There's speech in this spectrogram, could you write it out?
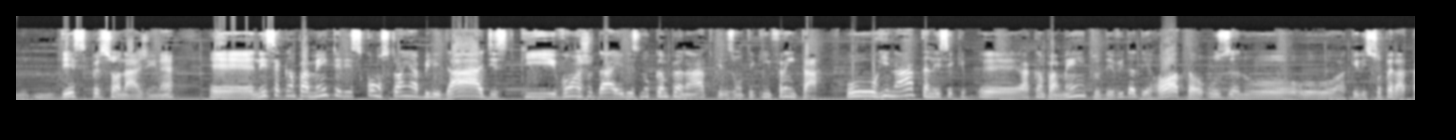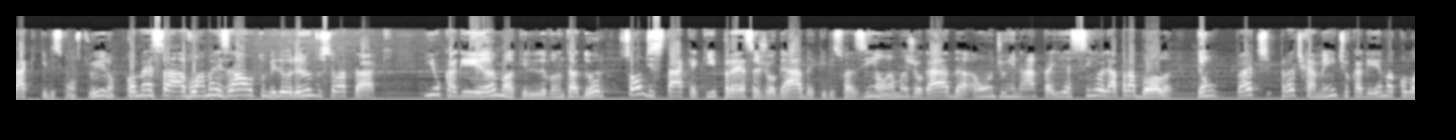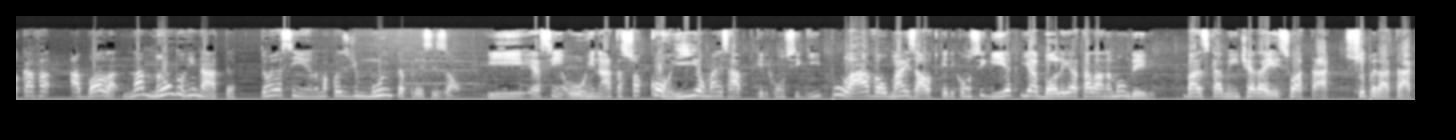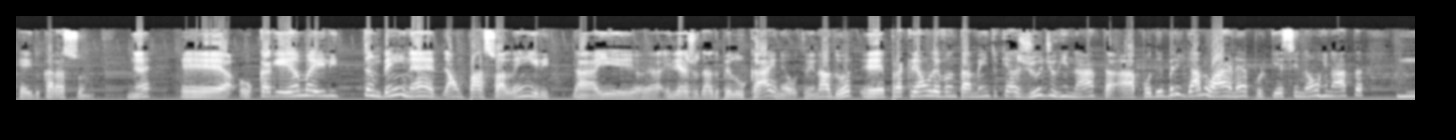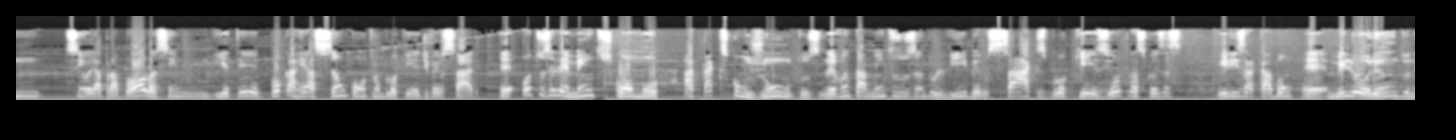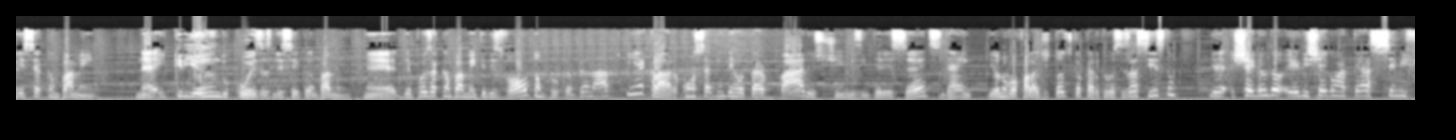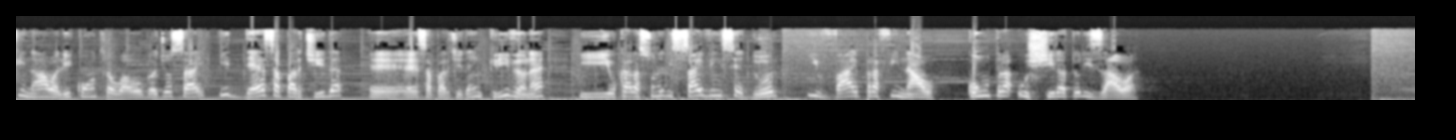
desse personagem, né? É, nesse acampamento eles constroem habilidades que vão ajudar eles no campeonato que eles vão ter que enfrentar. O Hinata, nesse é, acampamento, devido à derrota, usando o, o, aquele super ataque que eles construíram, começa a voar mais alto, melhorando o seu ataque. E o Kageyama, aquele levantador, só um destaque aqui para essa jogada que eles faziam, é uma jogada onde o Hinata ia sem olhar para a bola. Então, prat praticamente o Kageyama colocava a bola na mão do Hinata. Então era assim, era uma coisa de muita precisão. E assim, o Hinata só corria o mais rápido que ele conseguia pulava o mais alto que ele conseguia e a bola ia estar tá lá na mão dele. Basicamente era esse o ataque, super ataque aí do Karasuno, né? É, o Kageyama ele também, né, dá um passo além. Ele aí ele é ajudado pelo Kai, né, o treinador, é, para criar um levantamento que ajude o Hinata a poder brigar no ar, né? Porque senão o Hinata hum, sem olhar para a bola, sem, ia ter pouca reação contra um bloqueio adversário. É, outros elementos como ataques conjuntos, levantamentos usando líbero, saques, bloqueios e outras coisas, eles acabam é, melhorando nesse acampamento né, e criando coisas nesse acampamento. É, depois do acampamento eles voltam para o campeonato e é claro conseguem derrotar vários times interessantes, né? Eu não vou falar de todos que eu quero que vocês assistam. É, chegando, eles chegam até a semifinal ali contra o Aoba Josai e dessa partida, é, essa partida é incrível, né? E o Karasuno ele sai vencedor e vai para a final contra o Shira Torizawa.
